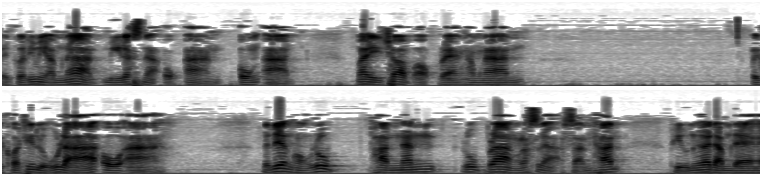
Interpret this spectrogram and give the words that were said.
เป็นคนที่มีอำนาจมีลักษณะอกอ่านองอาจ ไม่ชอบออกแรงทำงาน เป็นคนที่หรูหราโออาในเรื่องของรูปพันนั้นรูปร่างลักษณะสันทัด ผิวเนื้อดำแดง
